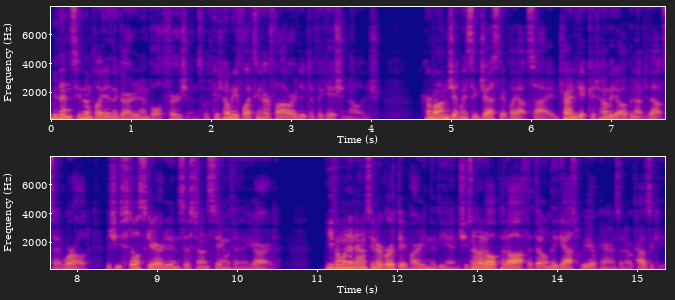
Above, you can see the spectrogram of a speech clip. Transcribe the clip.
We then see them playing in the garden in both versions, with Kotomi flexing her flower identification knowledge. Her mom gently suggests they play outside, trying to get Kotomi to open up to the outside world, but she's still scared and insistent on staying within the yard. Even when announcing her birthday party in the VN, she's not at all put off that the only guests will be her parents and Okazuki.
